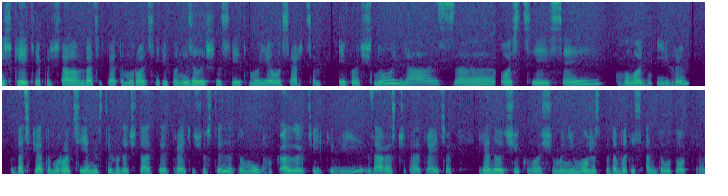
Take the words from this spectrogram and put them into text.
Книжки, які я прочитала в 25-му році, і вони залишили слід в моєму серці. І почну я з ось цієї серії Голодні ігри. У 25-му році я не встигла дочитати третю частину, тому показую тільки дві. Зараз читаю третю. Я не очікувала, що мені може сподобатись антиутопія.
